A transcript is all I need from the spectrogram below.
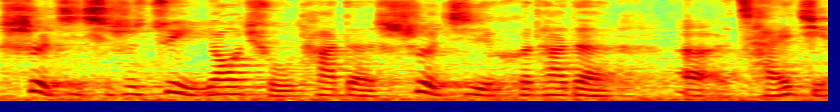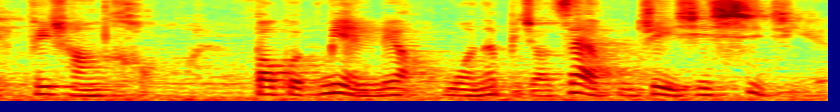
设计，其实最要求它的设计和它的呃裁剪非常好，包括面料，我呢比较在乎这些细节，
